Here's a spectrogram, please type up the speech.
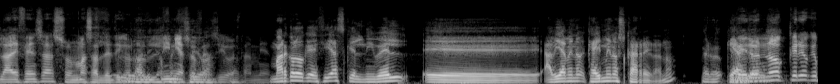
la defensa, son más atléticos La las línea líneas ofensiva, ofensivas claro. también. Marco, lo que decía es que el nivel eh, había menos, que hay menos carrera, ¿no? Pero, que Pero no creo que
